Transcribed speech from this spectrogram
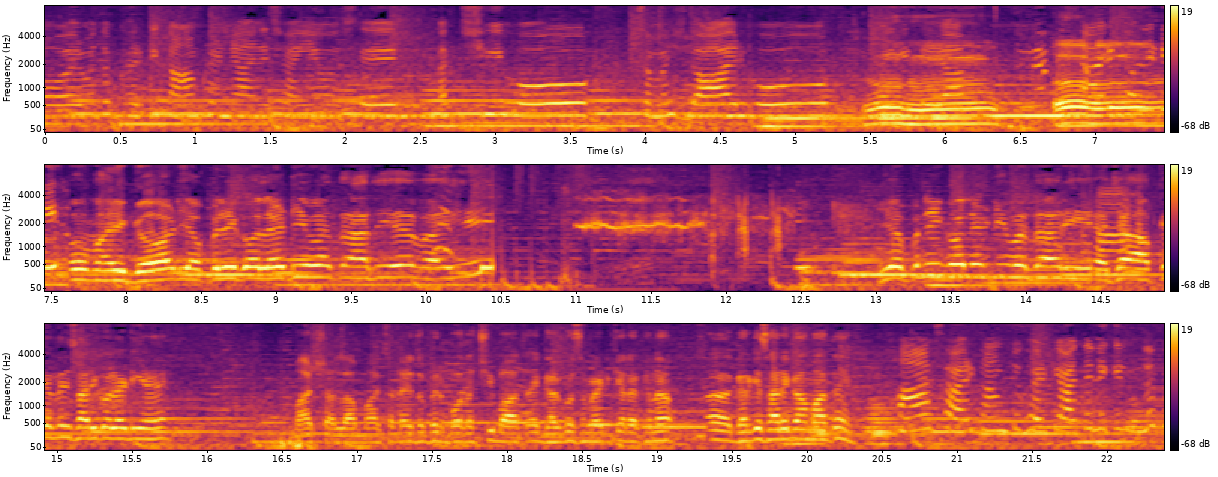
और मतलब घर के काम करने आने चाहिए उसे अच्छी हो समझदार हो ओह। माय गॉड ये अपनी क्वालिटी बता रही है भाई। ये अपनी क्वालिटी बता रही है। अच्छा आपके अंदर सारी क्वालिटी है? माशाल्लाह माशाल्लाह ये तो फिर बहुत अच्छी बात है। घर को समेट के रखना। घर के सारे काम आते हैं? हाँ सारे काम तो घर के आते हैं लेकिन मतलब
